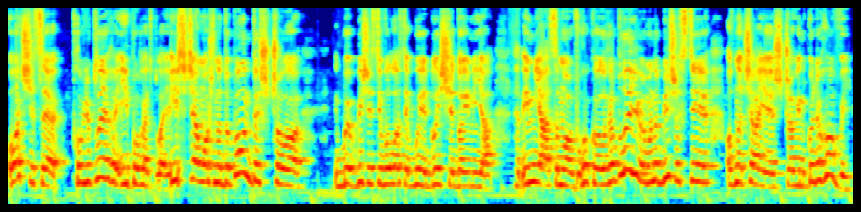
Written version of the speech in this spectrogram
очі це провлюплеєра і погляд плеєра. І ще можна доповнити, що в більшості волосся буде ближче до ім'я. Ім'я самого колега плеєра, воно в більшості означає, що він кольоровий,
